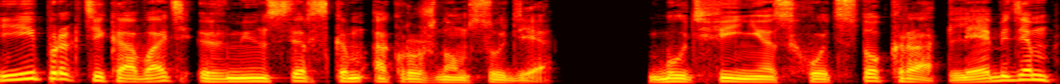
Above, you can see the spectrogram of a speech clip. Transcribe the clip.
и практиковать в Мюнстерском окружном суде. Будь Финиас хоть сто крат лебедем,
